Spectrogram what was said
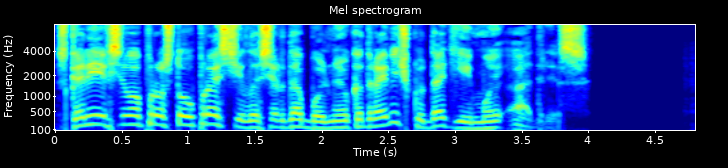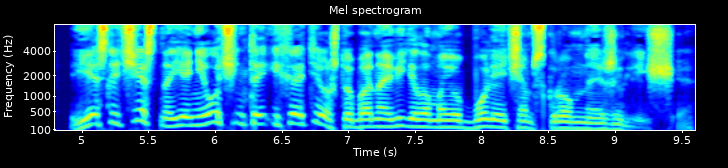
Скорее всего, просто упросила сердобольную кадровичку дать ей мой адрес. Если честно, я не очень-то и хотел, чтобы она видела мое более чем скромное жилище.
